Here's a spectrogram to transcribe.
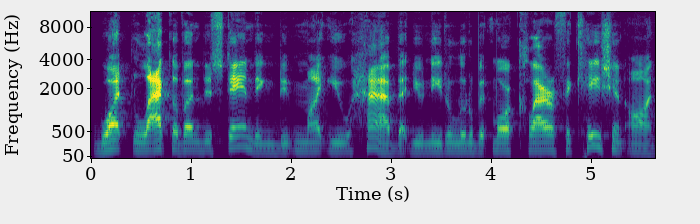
what lack of understanding do, might you have that you need a little bit more clarification on?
